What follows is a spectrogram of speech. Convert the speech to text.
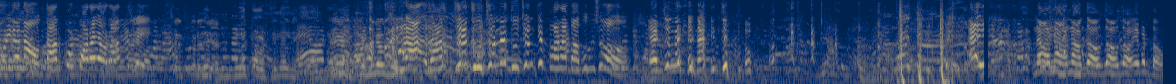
কইরা নাও তারপর রাত্রে দুজনে দুজনকে বুঝছ? এর জন্য রাইতে এই নাও নাও নাও দাও দাও দাও এবার দাও।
